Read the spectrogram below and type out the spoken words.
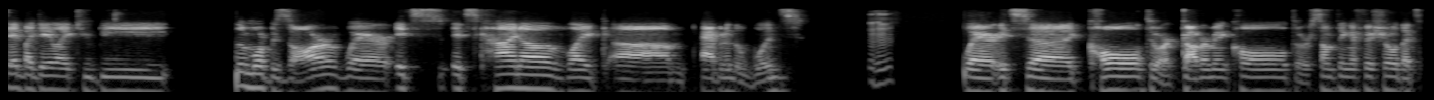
Dead by Daylight to be a little more bizarre, where it's it's kind of like um, Cabin in the Woods, Mhm. where it's a cult or a government cult or something official that's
